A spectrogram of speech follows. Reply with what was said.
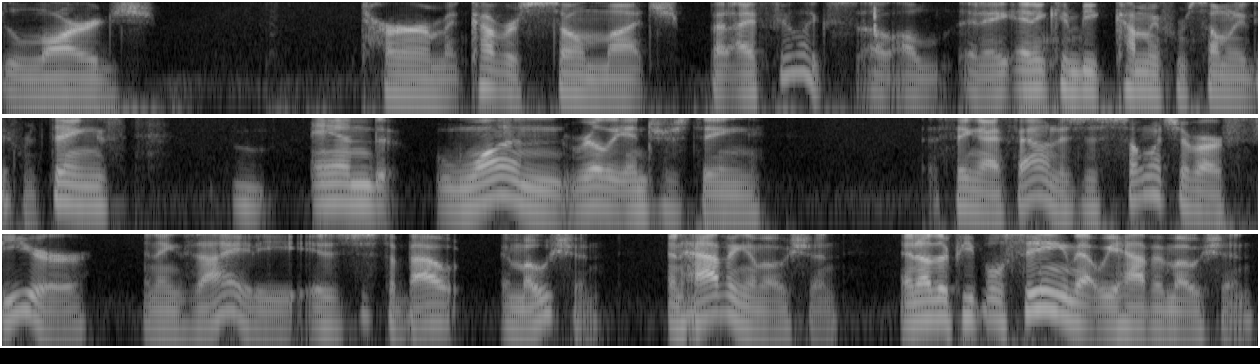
large term. It covers so much, but I feel like, and, it, can be coming from so many different things. and one really interesting thing I found is just so much of our fear and anxiety is just about emotion and having emotion and other people seeing that we have emotion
